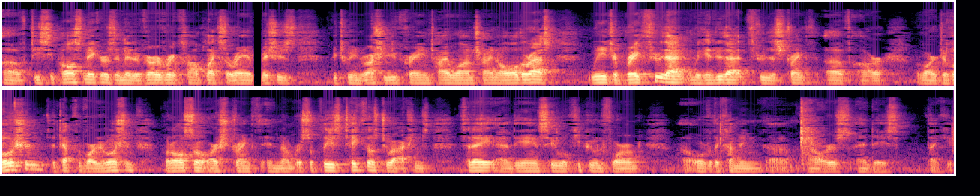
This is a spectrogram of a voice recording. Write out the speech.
of DC policymakers amid a very very complex array of issues between Russia, Ukraine, Taiwan, China, all the rest. We need to break through that, and we can do that through the strength of our of our devotion, the depth of our devotion, but also our strength in numbers. So please take those two actions today, and the ANC will keep you informed uh, over the coming uh, hours and days. Thank you.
